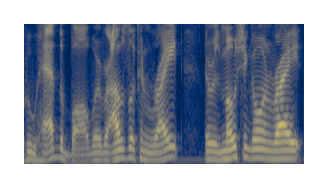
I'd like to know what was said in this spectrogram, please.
who had the ball. Where I was looking right, there was motion going right,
